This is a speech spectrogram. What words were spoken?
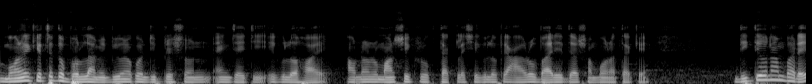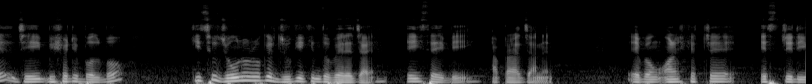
মনের ক্ষেত্রে তো বললামই বিভিন্ন রকম ডিপ্রেশন অ্যাংজাইটি এগুলো হয়, অন্যান্য মানসিক রোগ থাকলে সেগুলোকে আরও বাড়িয়ে দেওয়ার সম্ভাবনা থাকে। দ্বিতীয় নাম্বারে যেই বিষয়টি বলব কিছু যৌন রোগের ঝুঁকি কিন্তু বেড়ে যায়, এইচআইভি আপনারা জানেন, এবং অনেক ক্ষেত্রে এসটিডি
